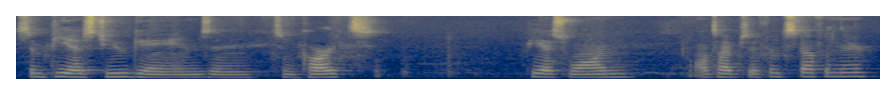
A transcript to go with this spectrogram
some PS2 games and some carts, PS1, all types of different stuff in there.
